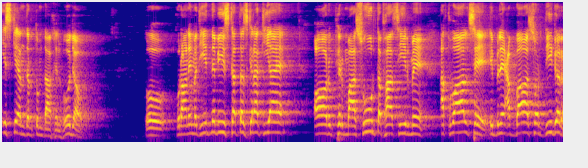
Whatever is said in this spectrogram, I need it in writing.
اس کے اندر تم داخل ہو جاؤ۔ تو قرآن مجید نے بھی اس کا تذکرہ کیا ہے اور پھر معصور تفاصیر میں اقوال سے ابن عباس اور دیگر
